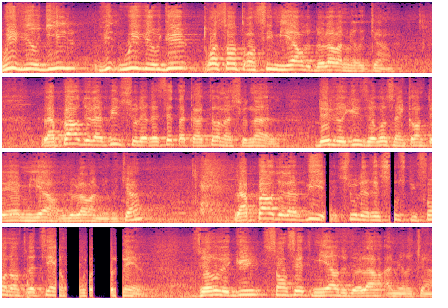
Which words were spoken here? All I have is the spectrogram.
8,336 milliards de dollars américains. La part de la ville sur les recettes à caractère national, 2,051 milliards de dollars américains. La part de la ville sur les ressources du fonds d'entretien 0,107 milliards de dollars américains.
